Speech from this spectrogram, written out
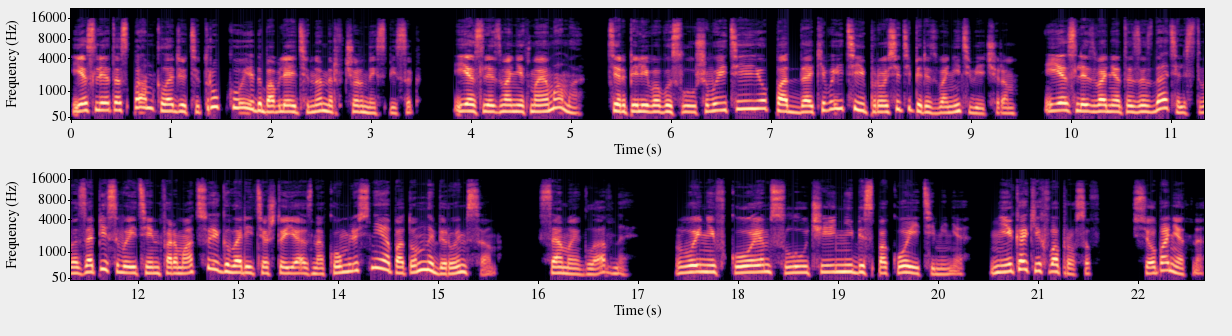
Если это спам, кладете трубку и добавляете номер в черный список. Если звонит моя мама, терпеливо выслушиваете ее, поддакиваете и просите перезвонить вечером. Если звонят из издательства, записываете информацию и говорите, что я ознакомлюсь с ней, а потом наберу им сам. Самое главное, вы ни в коем случае не беспокоите меня. Никаких вопросов. Все понятно?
